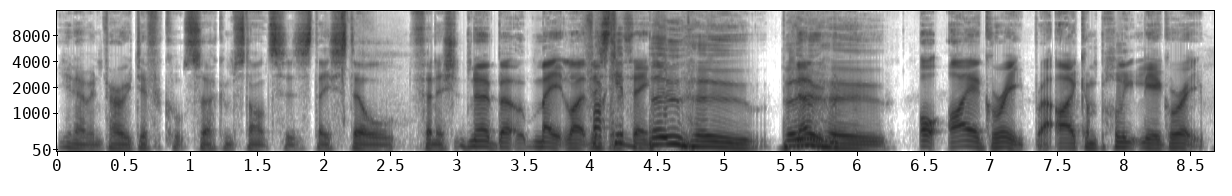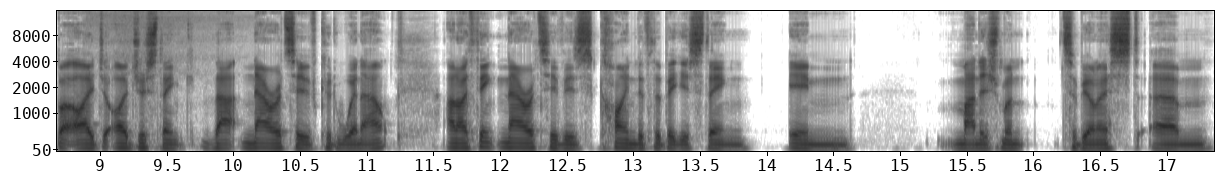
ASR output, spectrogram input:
you know in very difficult circumstances they still finish. No, but mate, like this is the thing. boo hoo, boo hoo. Oh, I agree. I completely agree. But I, I just think that narrative could win out. And I think narrative is kind of the biggest thing in management, to be honest. Um,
